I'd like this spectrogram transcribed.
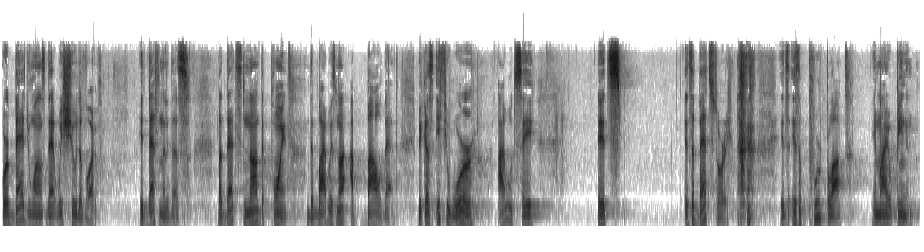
or bad ones that we should avoid. It definitely does. But that's not the point. The Bible is not about that. Because if it were, I would say it's it's a bad story. it's, it's a poor plot, in my opinion.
